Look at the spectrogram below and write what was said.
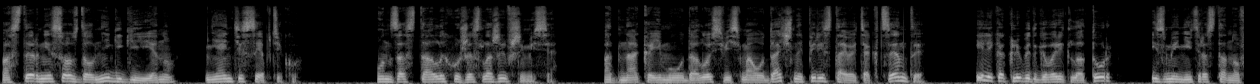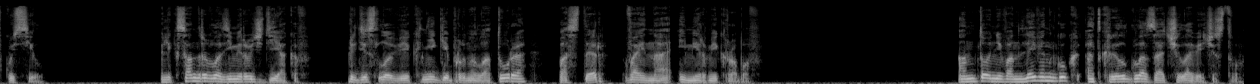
Пастер не создал ни гигиену, ни антисептику. Он застал их уже сложившимися, однако ему удалось весьма удачно переставить акценты или, как любит говорить Латур, изменить расстановку сил. Александр Владимирович Дьяков. Предисловие книги Бруно Латура «Пастер. Война и мир микробов». Антони ван Левенгук открыл глаза человечеству.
